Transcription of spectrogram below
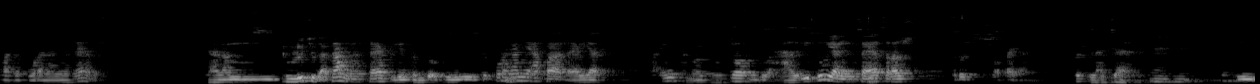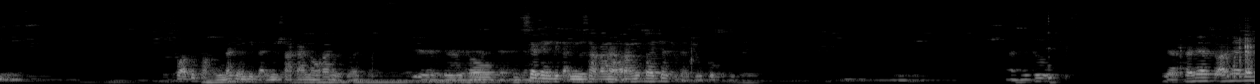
Apa kekurangannya? Saya harus dalam dulu juga sama saya bikin bentuk gini kekurangannya apa? Saya lihat "Wah, ini gampang bocor itu. Hal itu yang saya terus terus apa ya terus belajar. Mhm. jadi sesuatu bangunan yang tidak menyusahkan orang itu aja. Iya, iya, iya, atau iya, iya. desain yang tidak menyusahkan orang itu aja sudah cukup saya Nah itu biasanya soalnya kan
